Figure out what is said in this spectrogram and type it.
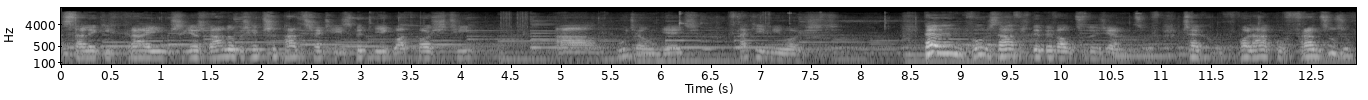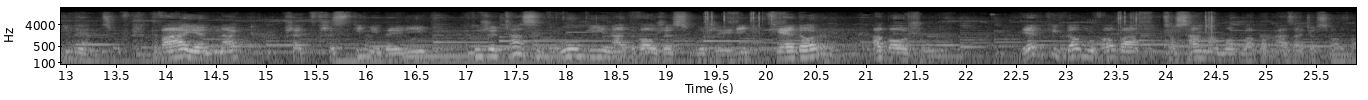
z dalekich krain przyjeżdżano, by się przypatrzeć jej zbytniej gładkości, a udział mieć w takiej miłości. Pełen dwór zawsze bywał cudzoziemców, Czechów, Polaków, Francuzów i Niemców. Dwa jednak przed wszystkimi byli, którzy czas długi na dworze służyli. Fiedor, a Bożu. Wielkich domów oba, co sama mogła pokazać osoba.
